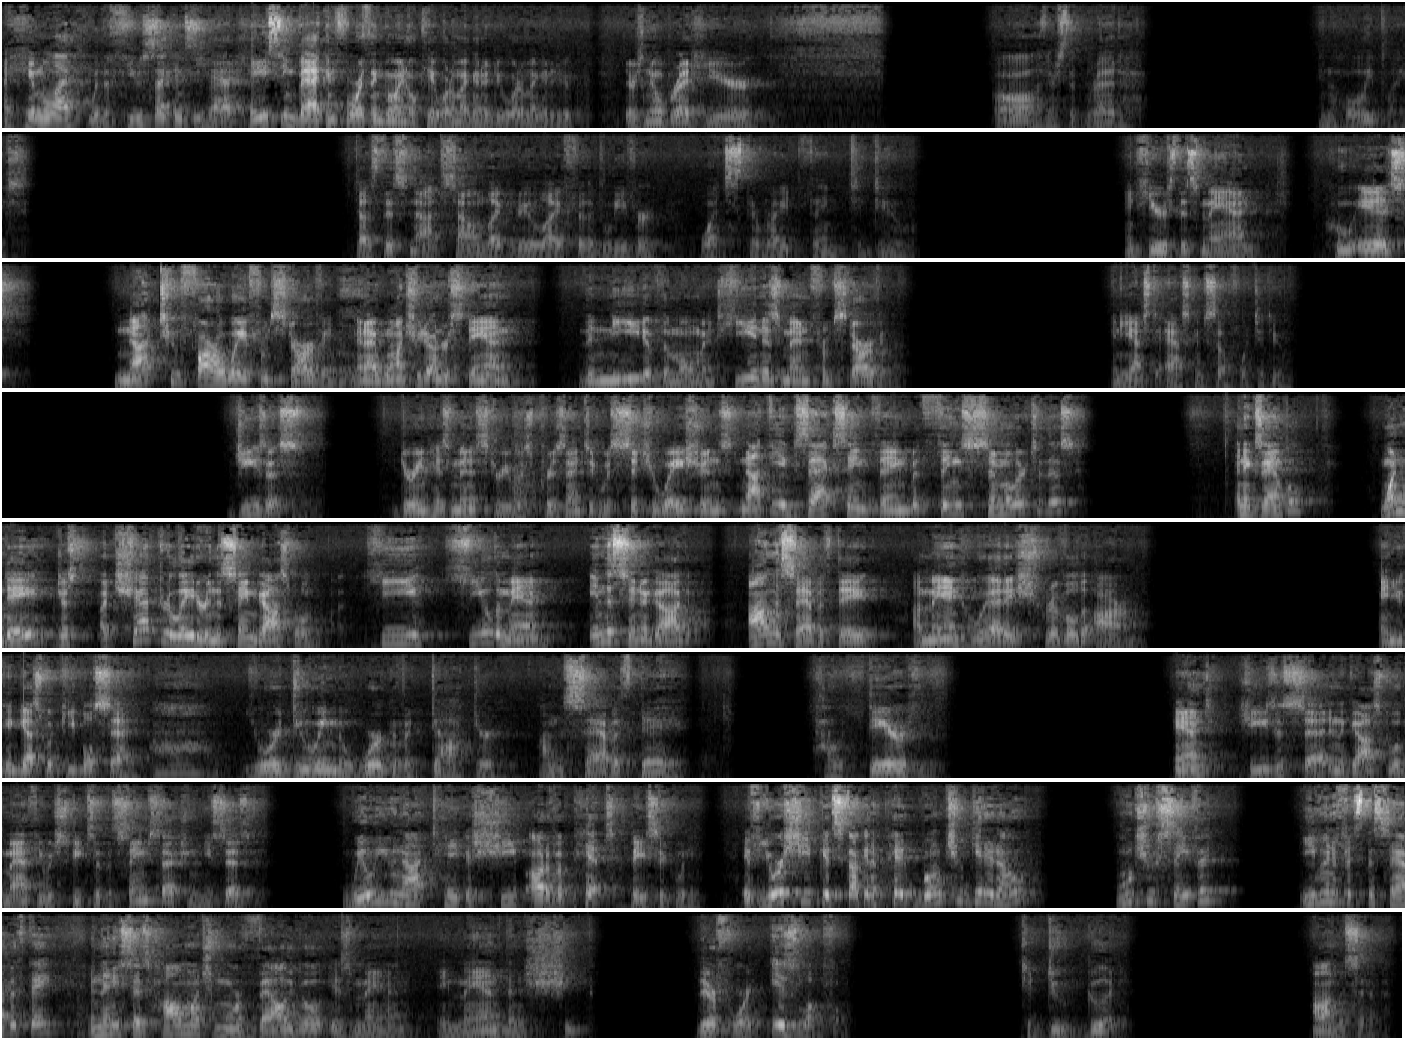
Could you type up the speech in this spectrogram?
Ahimelech, with the few seconds he had, pacing back and forth and going, okay, what am I going to do? What am I going to do? There's no bread here. Oh, there's the bread in the holy place. Does this not sound like real life for the believer? What's the right thing to do? And here's this man who is not too far away from starving. And I want you to understand the need of the moment, he and his men from starving. And he has to ask himself what to do. Jesus, during his ministry, was presented with situations, not the exact same thing, but things similar to this. An example one day, just a chapter later in the same gospel, he healed a man in the synagogue on the Sabbath day, a man who had a shriveled arm. And you can guess what people said. You're doing the work of a doctor on the Sabbath day. How dare he? And Jesus said in the Gospel of Matthew, which speaks of the same section, he says, Will you not take a sheep out of a pit, basically? If your sheep gets stuck in a pit, won't you get it out? Won't you save it? even if it's the Sabbath day. And then he says, How much more valuable is man, a man, than a sheep? Therefore, it is lawful to do good on the Sabbath.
